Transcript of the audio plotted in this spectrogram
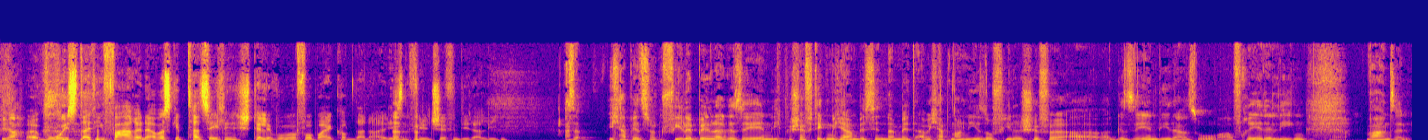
Ja. Äh, wo ist da die Fahre? Aber es gibt tatsächlich eine Stelle, wo man vorbeikommt an all diesen vielen Schiffen, die da liegen. Also ich habe jetzt schon viele Bilder gesehen, ich beschäftige mich ja ein bisschen damit, aber ich habe noch nie so viele Schiffe äh, gesehen, die da so auf Rede liegen. Ja. Wahnsinn.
